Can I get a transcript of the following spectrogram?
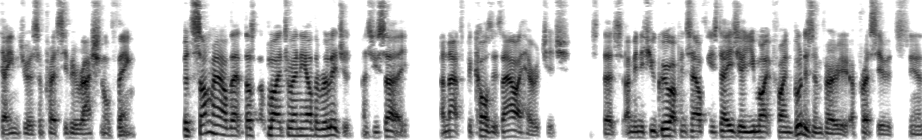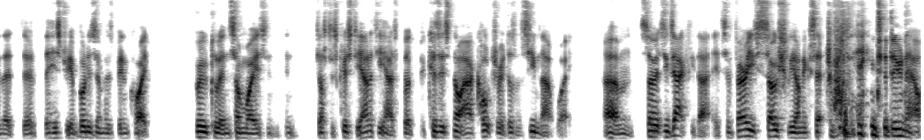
dangerous, oppressive, irrational thing. But somehow that doesn't apply to any other religion, as you say. And that's because it's our heritage that I mean, if you grew up in Southeast Asia, you might find Buddhism very oppressive. It's you know that the, the history of Buddhism has been quite brutal in some ways, in, in, just as Christianity has. But because it's not our culture, it doesn't seem that way. Um, so it's exactly that. It's a very socially unacceptable thing to do now.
